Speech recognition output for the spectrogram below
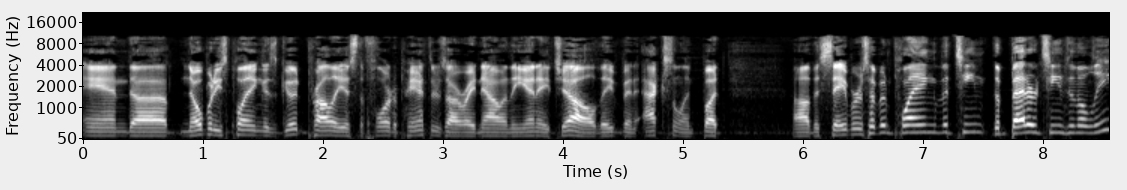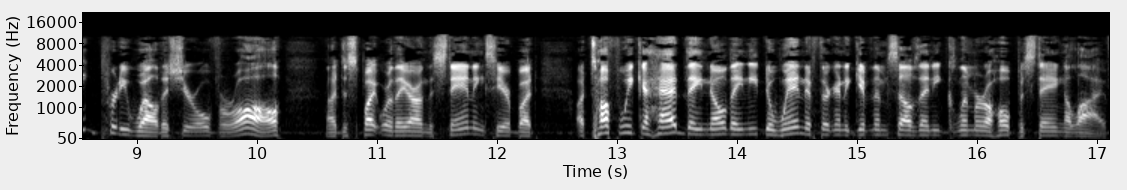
and uh, nobody's playing as good probably as the Florida Panthers are right now in the NHL. They've been excellent, but uh, the Sabres have been playing the team, the better teams in the league, pretty well this year overall, uh, despite where they are in the standings here. But a tough week ahead. They know they need to win if they're going to give themselves any glimmer of hope of staying alive.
